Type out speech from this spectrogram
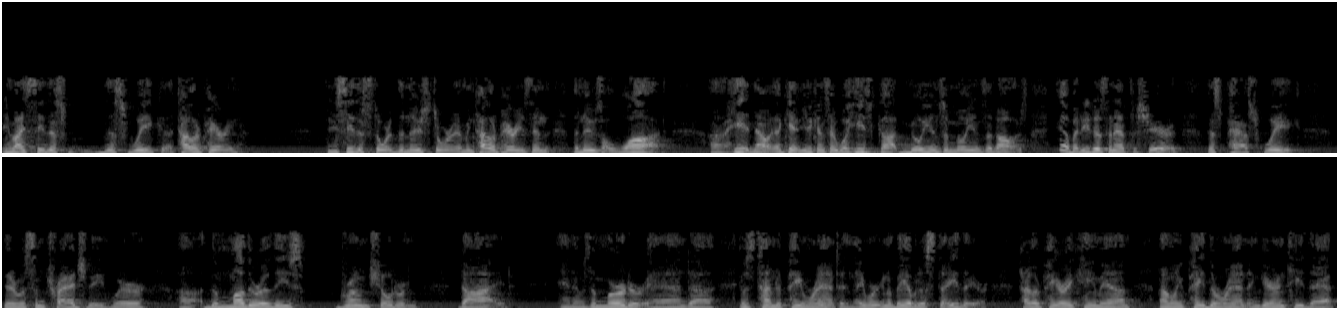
Anybody see this this week? Uh, Tyler Perry. Did you see the story, the news story? I mean, Tyler Perry is in the news a lot. Uh, he, now, again, you can say, well, he's got millions and millions of dollars. Yeah, but he doesn't have to share it. This past week, there was some tragedy where uh, the mother of these grown children died, and it was a murder, and uh, it was time to pay rent, and they weren't going to be able to stay there. Tyler Perry came in, not only paid the rent and guaranteed that,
